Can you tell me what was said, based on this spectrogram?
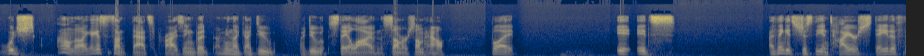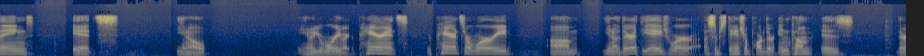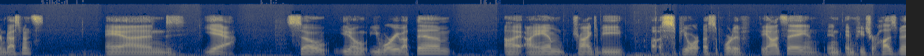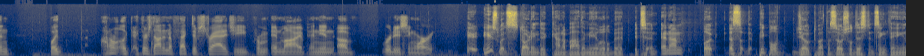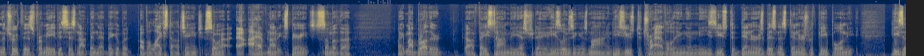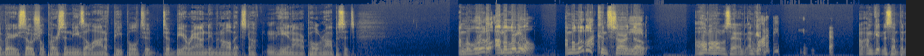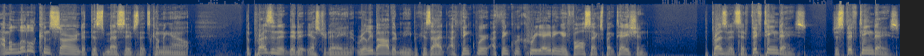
which I don't know. I guess it's not that surprising, but I mean, like, I do, I do stay alive in the summer somehow, but it, it's, I think it's just the entire state of things. It's, you know, you know you're worried about your parents your parents are worried. Um, you know they're at the age where a substantial part of their income is their investments. And yeah so you know you worry about them i i am trying to be a support a supportive fiance and, and and future husband but i don't like there's not an effective strategy from in my opinion of reducing worry Here- here's what's starting to kind of bother me a little bit. It's and I'm look. This, people joked about the social distancing thing, and the truth is, for me, this has not been that big of a of a lifestyle change. So I, I have not experienced some of the like my brother uh, FaceTimed me yesterday, and he's losing his mind. He's used to traveling, and he's used to dinners, business dinners with people, and he. He's a very social person. Needs a lot of people to to be around him and all that stuff. And he and I are polar opposites. I'm a little. I'm a little. real. I'm a little concerned though. Hold on, hold on a second. I'm, I'm a getting, lot of people yeah. I'm getting to something. I'm a little concerned at this message that's coming out. The president did it yesterday, and it really bothered me because I I think we're I think we're creating a false expectation. The president said 15 days, just 15 days,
